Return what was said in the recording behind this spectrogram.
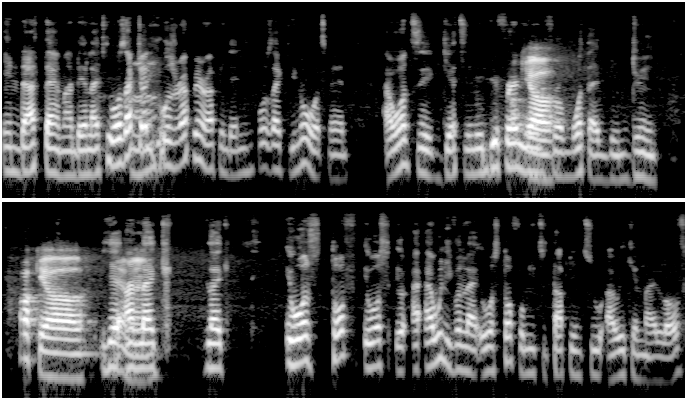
in that time. And then like he was actually he mm-hmm. was rapping, rapping. Then he was like, you know what, man, I want to get in a different lane from what I've been doing. Fuck y'all. Yeah, Yeah, and man. like, like, it was tough. It was. I, I wouldn't even like. It was tough for me to tap into "Awaken My Love,"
